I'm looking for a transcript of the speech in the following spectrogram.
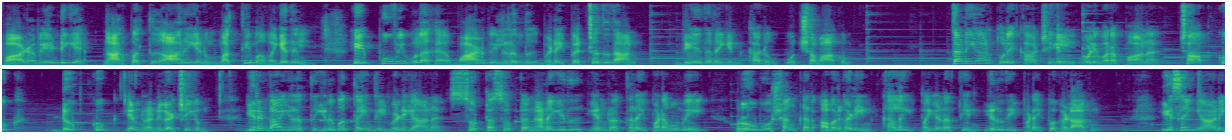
வாழ வேண்டிய நாற்பத்து ஆறு எனும் மத்திம வயதில் இப்புவி உலக வாழ்விலிருந்து விடை பெற்றதுதான் வேதனையின் கடும் உச்சமாகும். தனியார் தொலைக்காட்சியில் ஒளிபரப்பான சாப் குக் டூப் குக் என்ற நிகழ்ச்சியும் இரண்டாயிரத்து இருபத்தைந்தில் வெளியான சொட்ட சொட்ட நனையுது என்ற திரைப்படமுமே ரோபோ சங்கர் அவர்களின் கலை பயணத்தின் இறுதி படைப்புகளாகும். இசைஞானி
